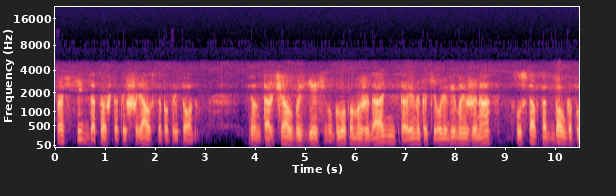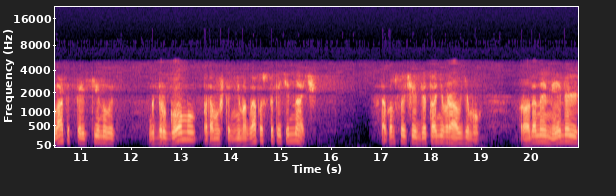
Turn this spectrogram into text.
простить за то, что ты шлялся по притонам. И он торчал бы здесь в глупом ожидании, в то время как его любимая жена, устав так долго плакать, перекинулась к другому, потому что не могла поступить иначе. В таком случае Бето не врал ему. Проданная мебель,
